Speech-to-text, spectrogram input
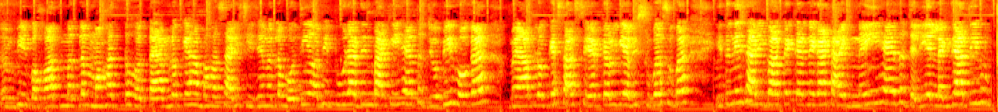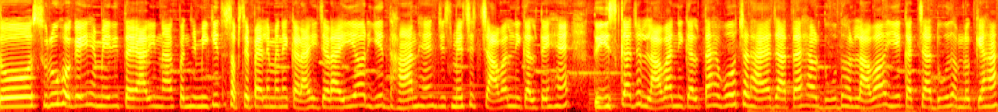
भी बहुत मतलब महत्व होता है। हम लोग के यहाँ बहुत सारी चीज़ें मतलब होती हैं अभी पूरा दिन बाकी है तो जो भी होगा, मैं आप लोग के साथ शेयर करूँगी। अभी सुबह सुबह इतनी सारी बातें करने का टाइम नहीं है तो चलिए लग जाती हूँ। तो शुरू हो गई है मेरी तैयारी नाग पंचमी की। तो सबसे पहले मैंने कढ़ाई चढ़ाई है और ये धान है, जिसमें से चावल निकलते हैं। तो इसका जो लावा निकलता है, वो चढ़ाया जाता है और दूध और लावा, ये कच्चा दूध हम लोग के यहाँ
